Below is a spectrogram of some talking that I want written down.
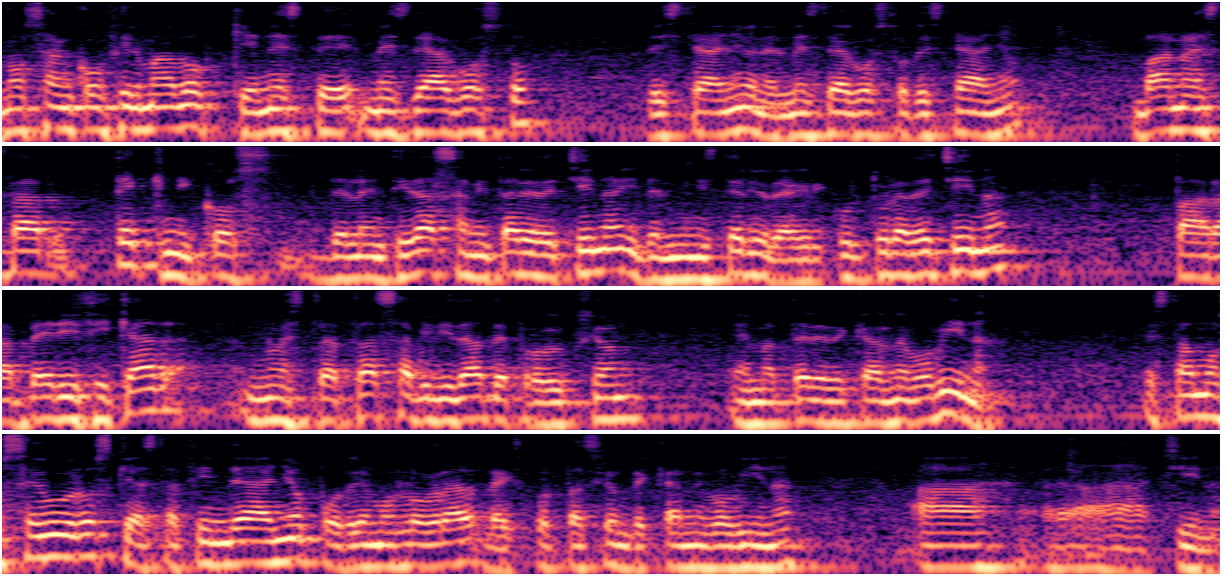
Nos han confirmado que en este mes de agosto de este año, en el mes de agosto de este año, van a estar técnicos de la entidad sanitaria de China y del Ministerio de Agricultura de China para verificar nuestra trazabilidad de producción en materia de carne bovina. Estamos seguros que hasta fin de año podremos lograr la exportación de carne bovina a, China.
